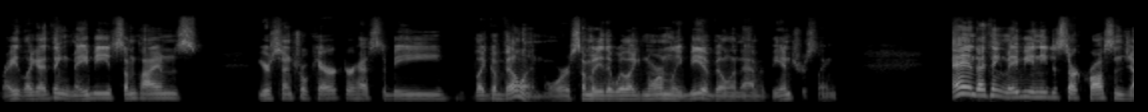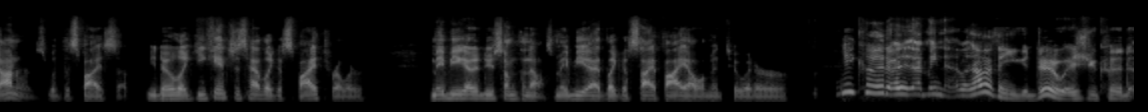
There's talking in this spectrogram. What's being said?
right? Like I think maybe sometimes your central character has to be like a villain or somebody that would like normally be a villain to have it be interesting. And I think maybe you need to start crossing genres with the spy stuff. You know, like you can't just have like a spy thriller. Maybe you got to do something else. Maybe you add like a sci-fi element to it, or You could. uh, I mean, another thing you could do is you could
